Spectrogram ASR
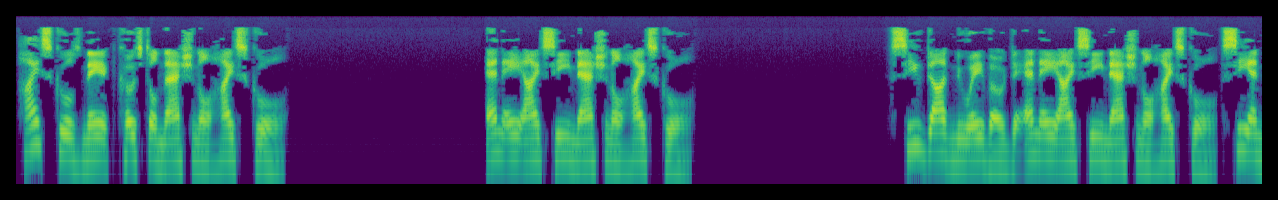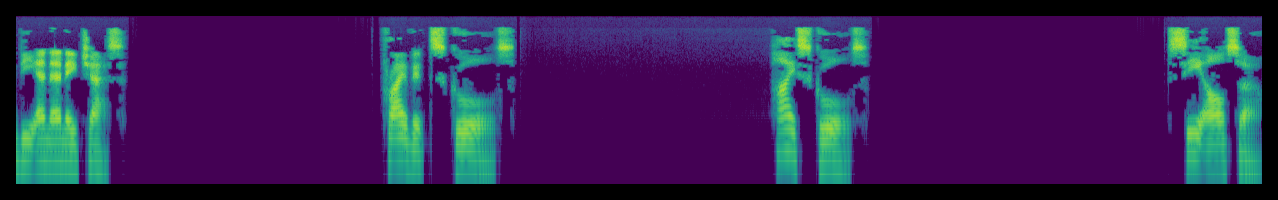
High schools Naic Coastal National High School NAIC National High School Ciudad Nuevo de NAIC National High School CNDN-NHS Private schools. High schools. See also.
